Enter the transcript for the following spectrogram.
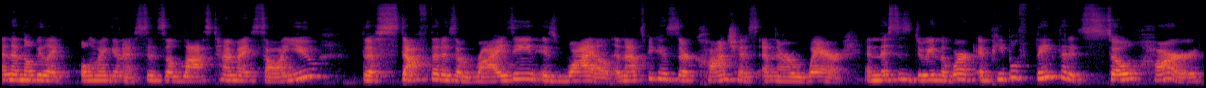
and then they'll be like oh my goodness since the last time i saw you the stuff that is arising is wild and that's because they're conscious and they're aware and this is doing the work and people think that it's so hard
